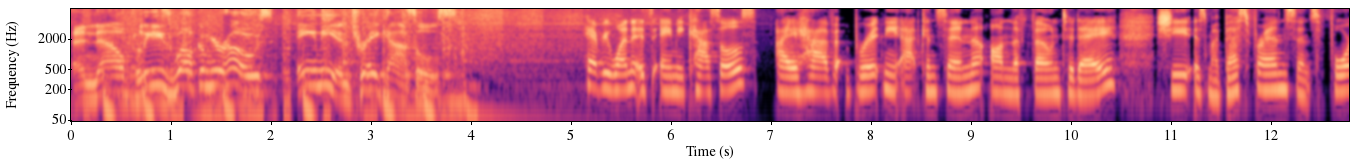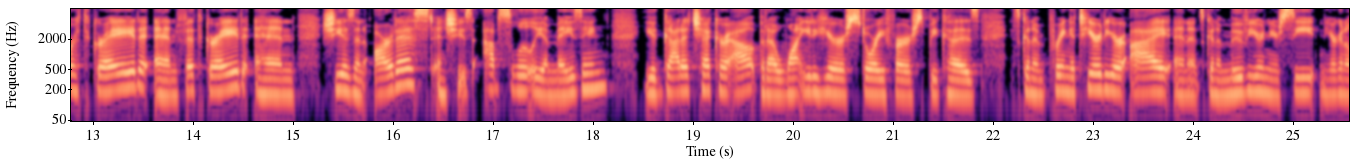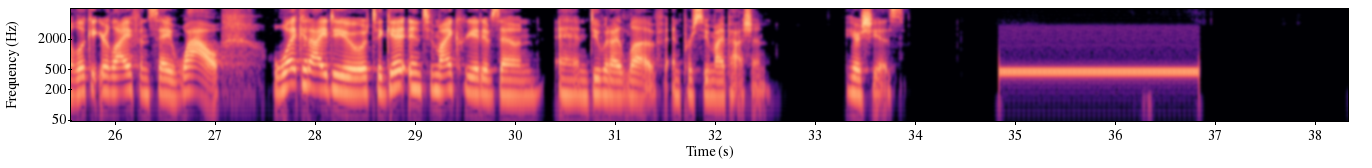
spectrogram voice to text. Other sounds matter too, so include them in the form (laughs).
And now, please welcome your hosts, Amy and Trey Castles. Hey everyone, it's Amy Castles. I have Brittany Atkinson on the phone today. She is my best friend since fourth grade and fifth grade, and she is an artist and she's absolutely amazing. You got to check her out, but I want you to hear her story first because it's going to bring a tear to your eye and it's going to move you in your seat, and you're going to look at your life and say, wow, what could I do to get into my creative zone and do what I love and pursue my passion? Here she is.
